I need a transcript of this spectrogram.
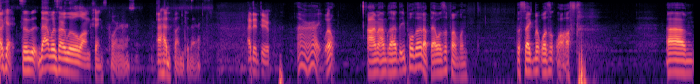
Okay, so th- that was our little Longshanks corner. I had fun today. I did too. All right. Well, I'm I'm glad that you pulled that up. That was a fun one. The segment wasn't lost. Um,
